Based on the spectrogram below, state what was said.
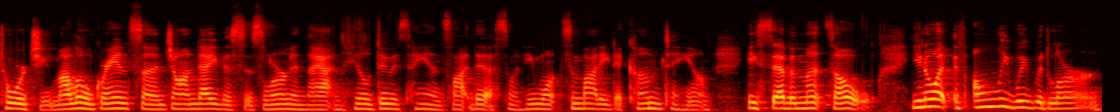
towards you. My little grandson, John Davis, is learning that, and he'll do his hands like this when he wants somebody to come to him. He's seven months old. You know what? If only we would learn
